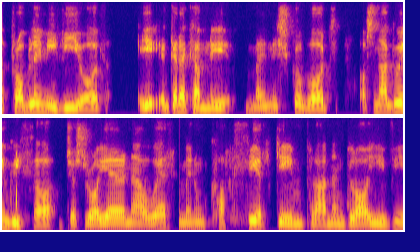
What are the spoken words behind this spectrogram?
y problem i fi oedd, gyda Cymru, mae'n isgo bod, os nag yw'n gweithio, jyst roi e yn awyr, maen nhw'n colli'r game plan yn gloi i fi.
